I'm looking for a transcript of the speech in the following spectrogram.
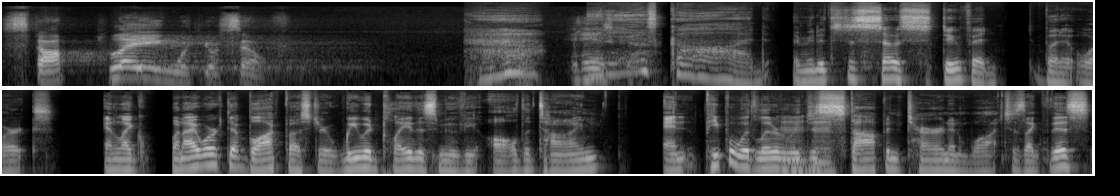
Stop playing with yourself. It is, God. I mean, it's just so stupid, but it works. And like when I worked at Blockbuster, we would play this movie all the time, and people would literally just stop and turn and watch. It's like this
